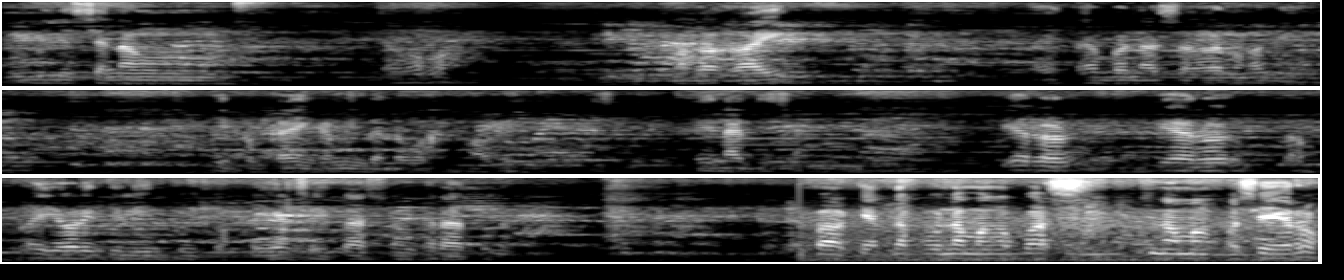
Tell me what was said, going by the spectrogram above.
Bumili siya ng ano makakain. Kahit habang nasa ano kami. May pagkain kami dalawa. Okay. Kaya natin siya. Pero, pero priority lane po ito. Kaya sa itaas ng karatula. Paket na po ng mga bus, ng mga pasero.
